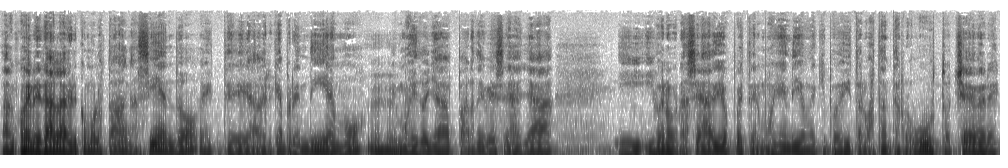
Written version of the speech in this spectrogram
Banco General, a ver cómo lo estaban haciendo, este, a ver qué aprendíamos. Hemos ido ya un par de veces allá. Y, y bueno, gracias a Dios, pues tenemos hoy en día un equipo digital bastante robusto, chévere.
